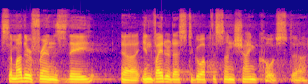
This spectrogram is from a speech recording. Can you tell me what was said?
Some other friends, they uh, invited us to go up the Sunshine Coast. Uh,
